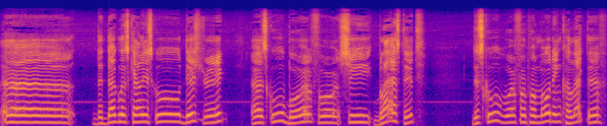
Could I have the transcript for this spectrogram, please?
uh, the Douglas County School District uh, school board for she blasted the school board for promoting collective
